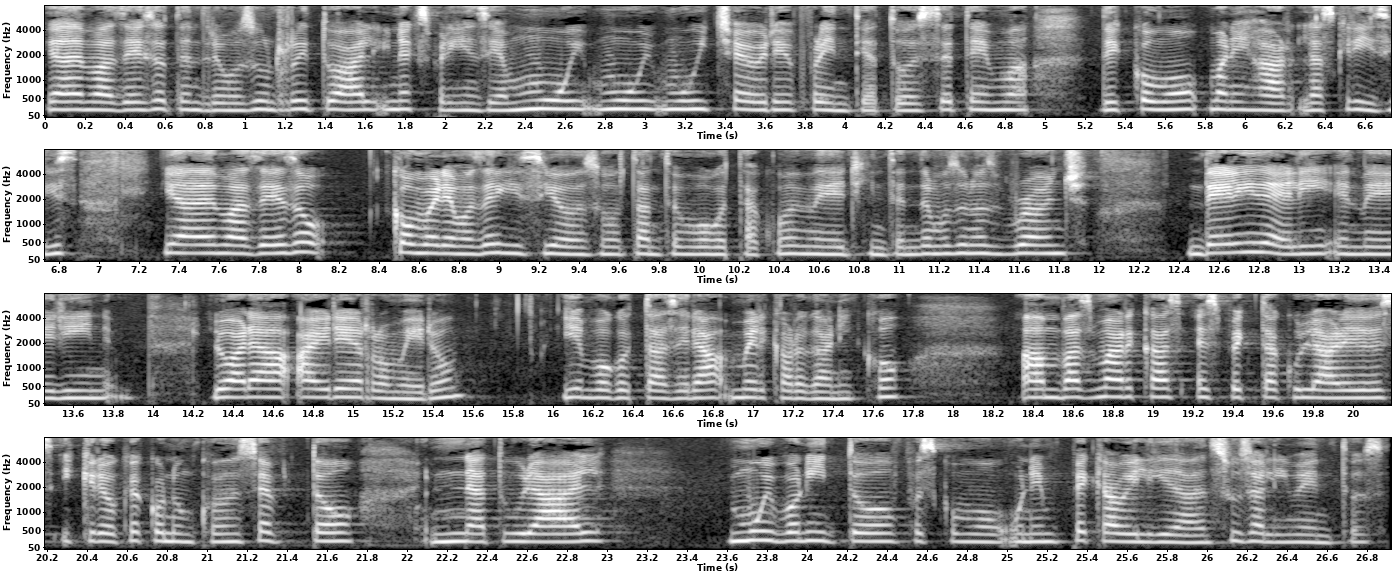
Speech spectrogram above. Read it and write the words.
Y además de eso tendremos un ritual y una experiencia muy, muy, muy chévere frente a todo este tema de cómo manejar las crisis. Y además de eso comeremos delicioso tanto en Bogotá como en Medellín, tendremos unos brunch Deli Deli en Medellín, lo hará Aire Romero y en Bogotá será Merca Orgánico. Ambas marcas espectaculares y creo que con un concepto natural muy bonito, pues como una impecabilidad en sus alimentos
